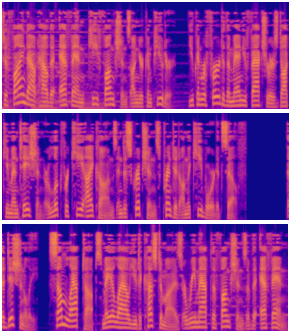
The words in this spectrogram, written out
To find out how the FN key functions on your computer, you can refer to the manufacturer's documentation or look for key icons and descriptions printed on the keyboard itself. Additionally, some laptops may allow you to customize or remap the functions of the FN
